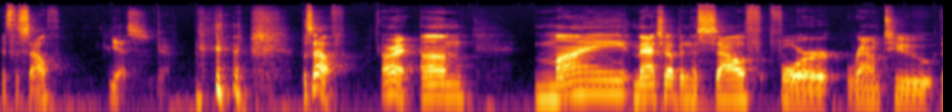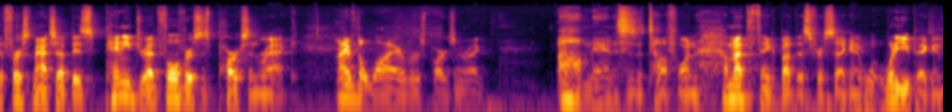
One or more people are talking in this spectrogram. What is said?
it's the South. Yes. Okay. the South. All right. Um, my matchup in the South for round two, the first matchup is Penny Dreadful versus Parks and Rec. I have The Wire versus Parks and Rec. Oh man, this is a tough one. I'm gonna have to think about this for a second. Wh- What are you picking?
